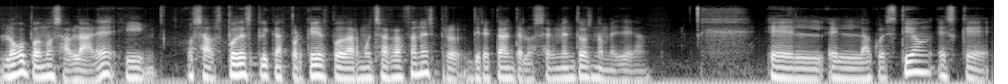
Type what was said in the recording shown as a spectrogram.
Luego podemos hablar, ¿eh? Y, o sea, os puedo explicar por qué, os puedo dar muchas razones, pero directamente los segmentos no me llegan. El, la cuestión es que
